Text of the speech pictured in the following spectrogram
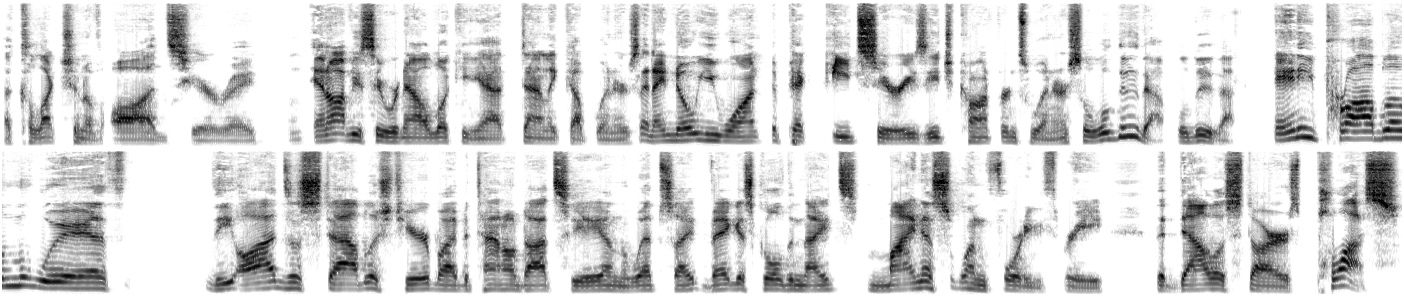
a collection of odds here, right? And obviously, we're now looking at Stanley Cup winners. And I know you want to pick each series, each conference winner. So we'll do that. We'll do that. Any problem with the odds established here by Betano.ca on the website Vegas Golden Knights minus 143, the Dallas Stars plus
